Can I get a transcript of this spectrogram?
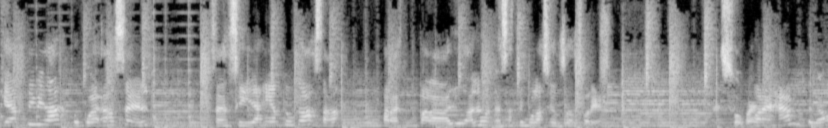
qué actividades tú puedes hacer sencillas y en tu casa para, para ayudarlos en esa estimulación sensorial. Super. Por ejemplo,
